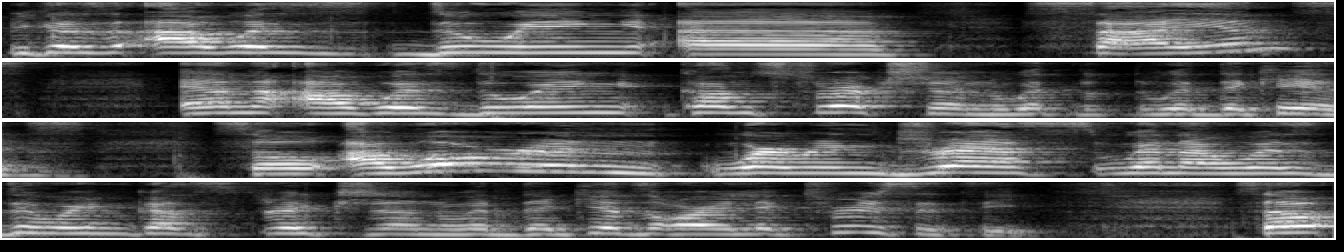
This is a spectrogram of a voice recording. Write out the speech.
because I was doing uh, science and I was doing construction with with the kids. So I wasn't wearing dress when I was doing construction with the kids or electricity. So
